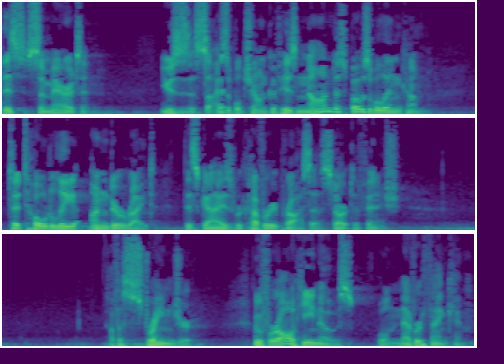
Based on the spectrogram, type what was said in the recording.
This Samaritan uses a sizable chunk of his non disposable income to totally underwrite this guy's recovery process, start to finish. Of a stranger who, for all he knows, will never thank him.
